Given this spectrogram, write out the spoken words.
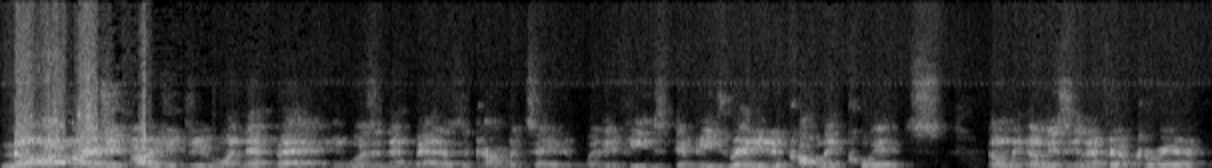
No, RG RG three wasn't that bad. He wasn't that bad as a commentator. But if he's if he's ready to call it quits on on his NFL career,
